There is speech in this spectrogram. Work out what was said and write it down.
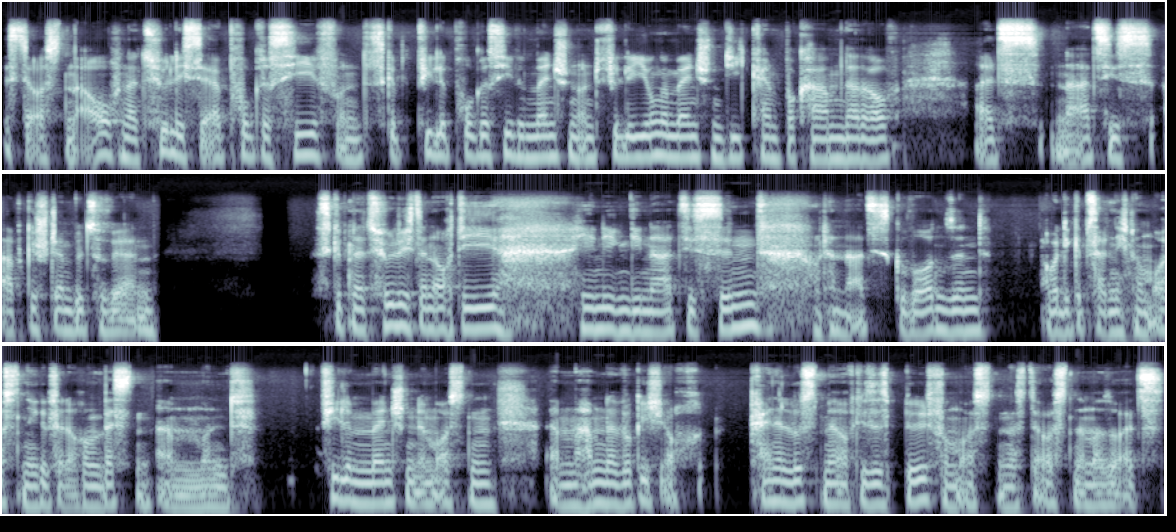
ist der Osten auch natürlich sehr progressiv und es gibt viele progressive Menschen und viele junge Menschen, die keinen Bock haben darauf, als Nazis abgestempelt zu werden. Es gibt natürlich dann auch diejenigen, die Nazis sind oder Nazis geworden sind, aber die gibt es halt nicht nur im Osten, die gibt es halt auch im Westen. Ähm, und viele Menschen im Osten ähm, haben da wirklich auch keine Lust mehr auf dieses Bild vom Osten, dass der Osten immer so als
